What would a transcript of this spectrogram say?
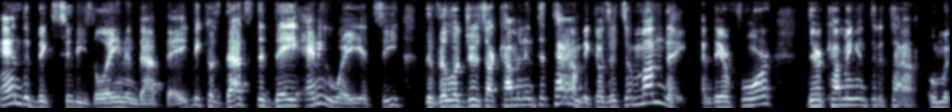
and the big cities lane in that day because that's the day anyway. You see, the villagers are coming into town because it's a Monday, and therefore they're coming into the town. Umm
